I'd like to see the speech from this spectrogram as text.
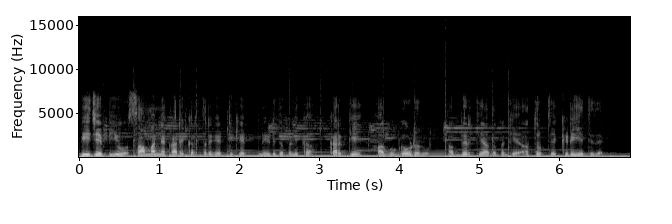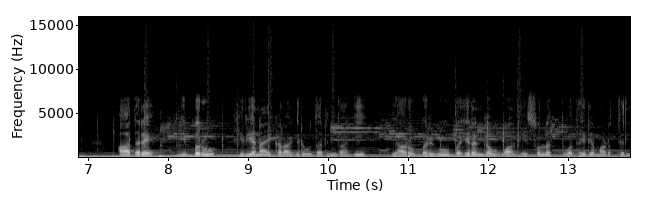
ಬಿಜೆಪಿಯು ಸಾಮಾನ್ಯ ಕಾರ್ಯಕರ್ತರಿಗೆ ಟಿಕೆಟ್ ನೀಡಿದ ಬಳಿಕ ಖರ್ಗೆ ಹಾಗೂ ಗೌಡರು ಅಭ್ಯರ್ಥಿಯಾದ ಬಗ್ಗೆ ಅತೃಪ್ತಿಯ ಕಿಡಿ ಎದ್ದಿದೆ. ಆದರೆ ಇಬ್ಬರೂ ಹಿರಿಯ ನಾಯಕರಾಗಿರುವುದರಿಂದಾಗಿ ಯಾರೊಬ್ಬರಿಗೂ ಬಹಿರಂಗವಾಗಿ ಸೊಲ್ಲತ್ತುವ ಧೈರ್ಯ ಮಾಡುತ್ತಿಲ್ಲ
